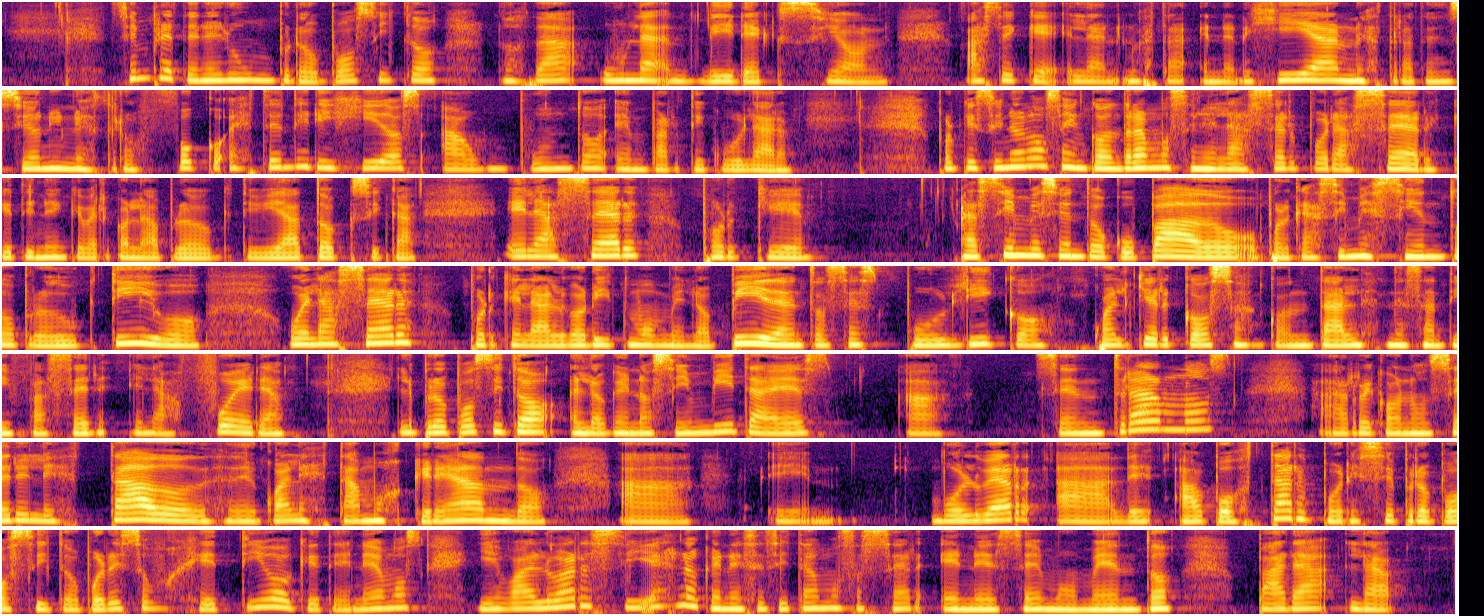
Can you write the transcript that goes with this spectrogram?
Siempre tener un propósito nos da una dirección, hace que nuestra energía, nuestra atención y nuestro foco estén dirigidos a un punto en particular. Porque si no nos encontramos en el hacer por hacer, que tiene que ver con la productividad tóxica, el hacer porque así me siento ocupado o porque así me siento productivo, o el hacer porque el algoritmo me lo pide, entonces publico cualquier cosa con tal de satisfacer el afuera. El propósito a lo que nos invita es a centrarnos, a reconocer el estado desde el cual estamos creando, a eh, volver a, apostar por ese propósito, por ese objetivo que tenemos y evaluar si es lo que necesitamos hacer en ese momento para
